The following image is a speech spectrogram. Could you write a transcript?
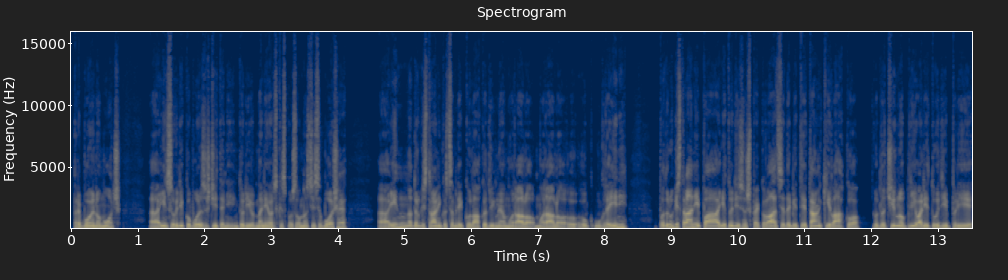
prebojno moč uh, in so veliko bolj zaščiteni, in tudi manevrske sposobnosti so boljše. Uh, in na drugi strani, kot sem rekel, lahko dvignejo moralo, moralo Ukrajini. Po drugi strani pa je tudi špekulacija, da bi te tanki lahko odločilno vplivali tudi pri,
